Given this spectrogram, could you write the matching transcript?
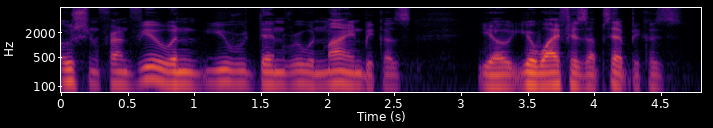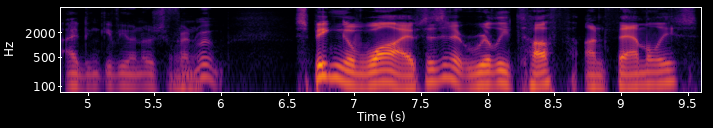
oceanfront view and you then ruin mine because you know your wife is upset because I didn't give you an oceanfront room. Speaking of wives, isn't it really tough on families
